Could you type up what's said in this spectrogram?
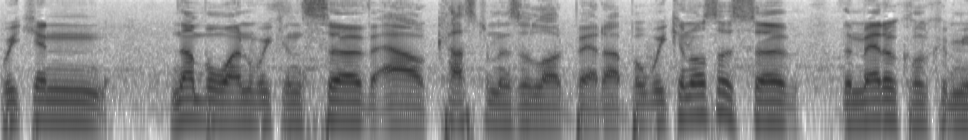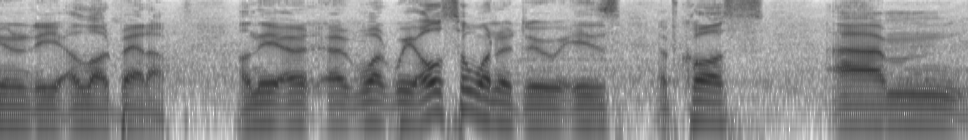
we can number one we can serve our customers a lot better, but we can also serve the medical community a lot better. On the uh, uh what we also want to do is, of course. Um,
